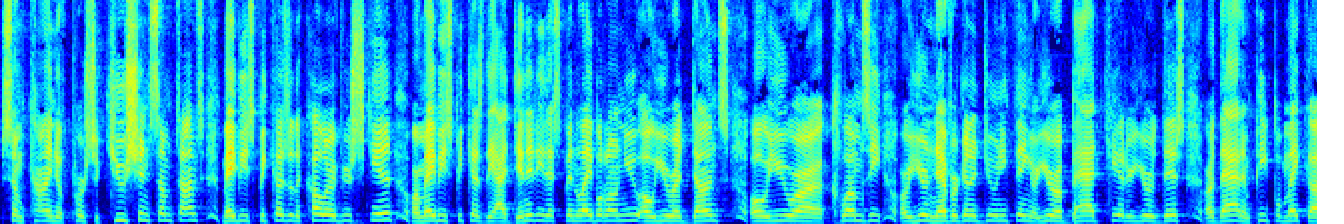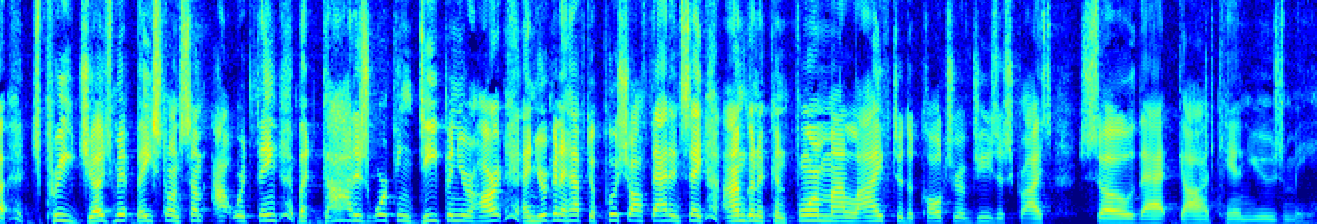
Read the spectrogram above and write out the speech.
some kind of persecution sometimes. Maybe it's because of the color of your skin, or maybe it's because the identity that's been labeled on you oh, you're a dunce, oh, you are clumsy, or you're never going to do anything, or you're a bad kid, or you're this or that, and people make a prejudgment based on some outward thing. But God is working deep in your heart, and you're going to have to push off that and say, I'm going to conform my life to the culture of Jesus Christ so that God can use me.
